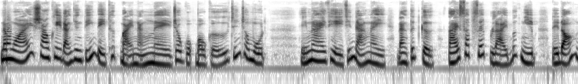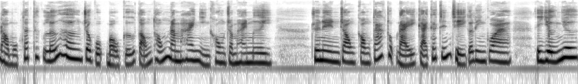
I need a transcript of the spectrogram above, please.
Năm ngoái, sau khi đảng Dân Tiến bị thất bại nặng nề trong cuộc bầu cử chính trong một hiện nay thì chính đảng này đang tích cực tái sắp xếp lại bước nghiệp để đón đầu một thách thức lớn hơn cho cuộc bầu cử tổng thống năm 2020. Cho nên trong công tác thúc đẩy cải cách chính trị có liên quan thì dường như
